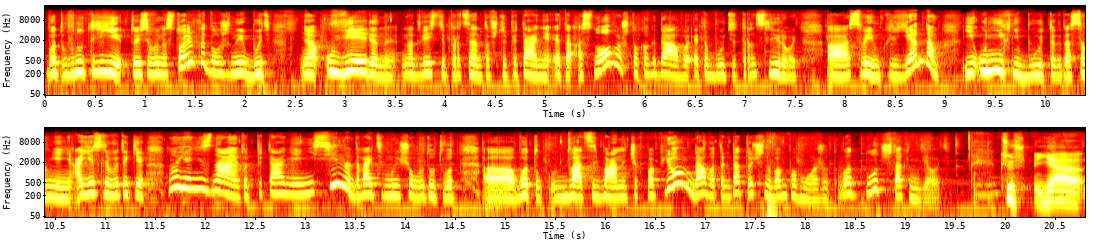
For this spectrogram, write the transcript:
вот внутри, то есть вы настолько должны быть э, уверены на 200%, что питание это основа, что когда вы это будете транслировать а, своим клиентам, и у них не будет тогда сомнений. А если вы такие, ну, я не знаю, тут питание не сильно, давайте мы еще вот тут вот, а, вот 20 баночек попьем, да, вот тогда точно вам поможет. Вот лучше так не делать. Ксюш, я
